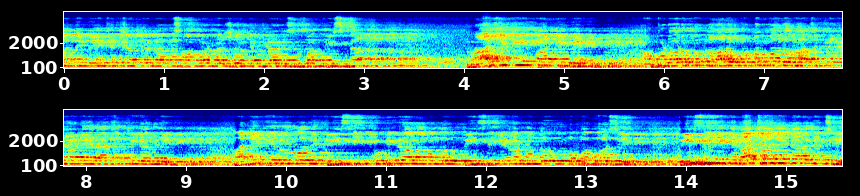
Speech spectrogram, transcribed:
మళ్ళీ మేజర్ చంద్రకాంత్ సామ్రాట్ అశోక్ ఇలాంటి సినిమా తీసిన రాజకీయ పార్టీ పెట్టి అప్పటి వరకు నాలుగు కుటుంబాలు రాజకీయాలు ఆడే రాజకీయాన్ని పల్లెటూరులోని బీసీ కుటీరాల ముందు బీసీ ఇళ్ళ ముందు కుప్పపోసి బీసీలకి రాజ్యాధికారం ఇచ్చి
